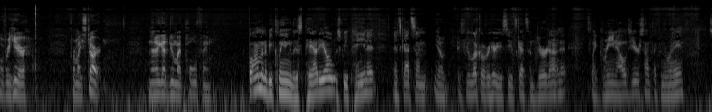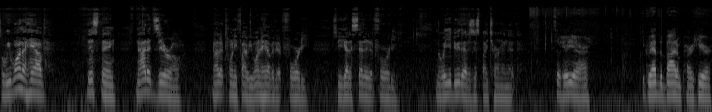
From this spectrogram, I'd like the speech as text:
over here for my start. And then I got to do my pole thing. Well, I'm going to be cleaning this patio, which we painted. it it's got some, you know, if you look over here, you see it's got some dirt on it. It's like green algae or something from the rain. So we want to have this thing not at zero, not at 25. We want to have it at 40. So you got to set it at 40. And the way you do that is just by turning it. So here you are. You grab the bottom part here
